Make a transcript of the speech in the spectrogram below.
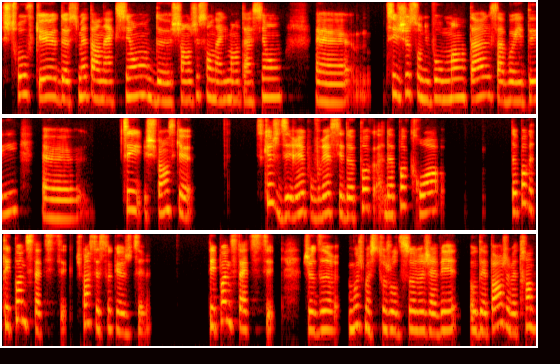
je trouve que de se mettre en action, de changer son alimentation, euh, juste au niveau mental, ça va aider. Euh, je pense que ce que je dirais pour vrai, c'est de pas, de pas croire, de pas, t'es pas une statistique. Je pense que c'est ça que je dirais. T'es pas une statistique. Je veux dire, moi, je me suis toujours dit ça. J'avais, au départ, j'avais 30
